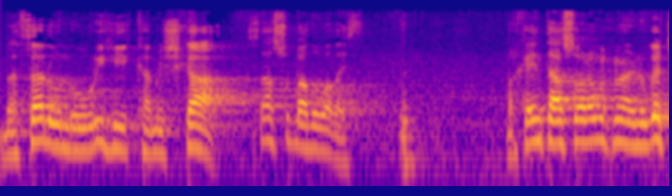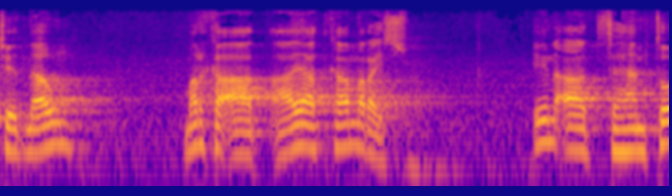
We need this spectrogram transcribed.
مثل نوuره كمشكاة saasu baad u wadaysa marka intaasoo dhan wuxuuna inuga jeednaa un marka aad aayaadkaa marayso in aad fahamto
